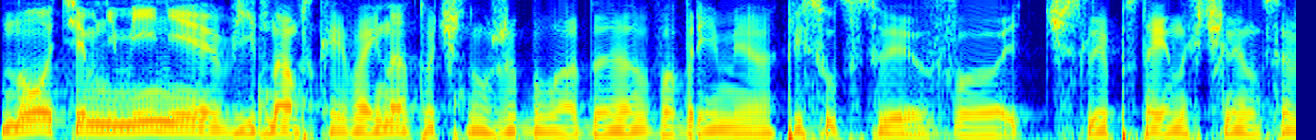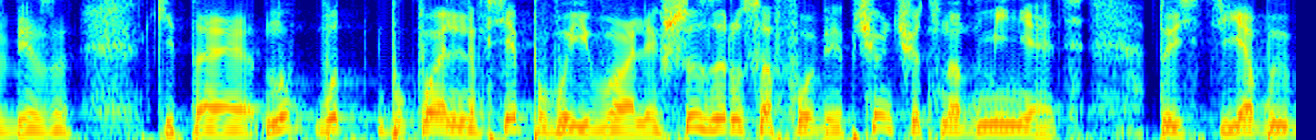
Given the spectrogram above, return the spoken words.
но, тем не менее, Вьетнамская война точно уже была, да, во время присутствия в числе постоянных членов Совбеза Китая. Ну, вот буквально все повоевали. Что за русофобия? Почему что-то надо менять? То есть я бы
